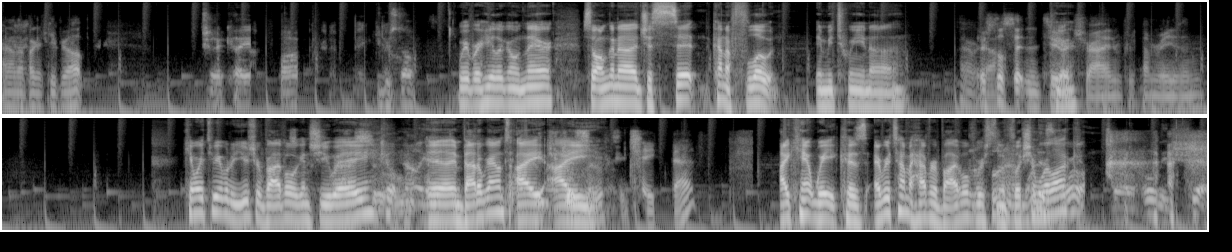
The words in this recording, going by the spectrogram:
I don't know if I can keep you up. Should I cut you off? Got a big Keep dome. your stealth. We have our healer going there. So I'm gonna just sit, kind of float in between. Uh, They're go. still sitting two Here. at shrine for some reason. can't wait to be able to use revival against UA Kill uh, in battlegrounds. I I Take that. I can't wait because every time I have revival versus an affliction warlock, so, holy shit,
